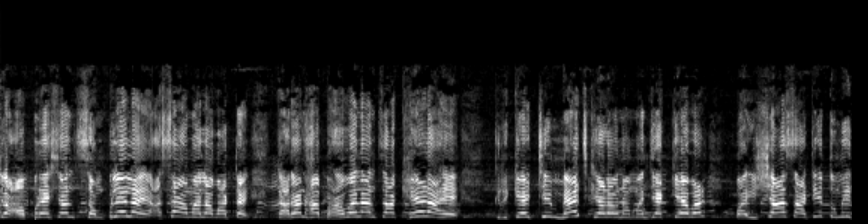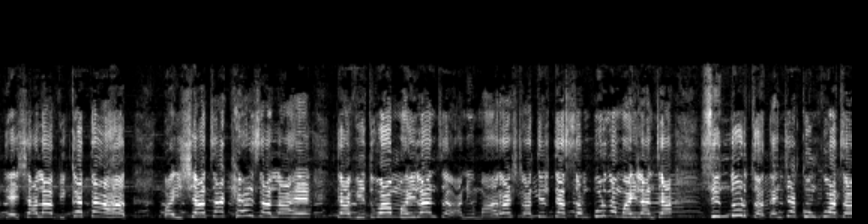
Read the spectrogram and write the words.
ते ऑपरेशन संपलेलं आहे असं आम्हाला वाटतंय. कारण हा भावनांचा खेळ आहे. क्रिकेटची मॅच खेळवणं म्हणजे केवळ पैशासाठी तुम्ही देशाला विकत आहात. पैशाचा खेळ चालला आहे. विधवा महिलांचं आणि महाराष्ट्रातील त्या संपूर्ण महिलांच्या सिंदूरचं त्यांच्या कुंकवाचं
